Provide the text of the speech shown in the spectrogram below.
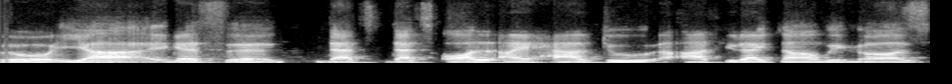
So yeah, I guess uh, that's that's all I have to ask you right now because,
